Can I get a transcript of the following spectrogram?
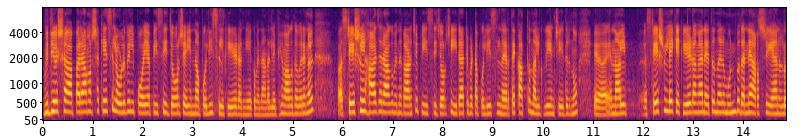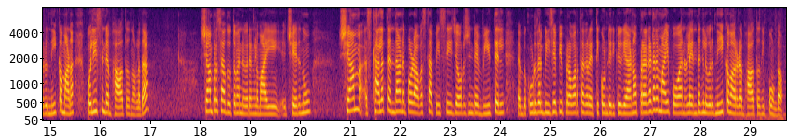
വിദ്വേഷ പരാമർശ കേസിൽ ഒളിവിൽ പോയ പി സി ജോർജ് ഇന്ന് പോലീസിൽ കീഴടങ്ങിയേക്കുമെന്നാണ് ലഭ്യമാകുന്ന വിവരങ്ങൾ. സ്റ്റേഷനിൽ ഹാജരാകുമെന്ന് കാണിച്ച് പി സി ജോർജ് ഈരാറ്റുപെട്ട പോലീസിൽ നേരത്തെ കത്ത് നൽകുകയും ചെയ്തിരുന്നു. എന്നാൽ സ്റ്റേഷനിലേക്ക് കീഴടങ്ങാൻ എത്തുന്നതിന് മുൻപ് തന്നെ അറസ്റ്റ് ചെയ്യാനുള്ള ഒരു നീക്കമാണ് പോലീസിന്റെ ഭാഗത്തു നിന്നുള്ളത്. ശ്യാംപ്രസാദ് ഉത്തമൻ വിവരങ്ങളുമായി ചേരുന്നു. ശ്യാം സ്ഥലത്ത് എന്താണ് ഇപ്പോൾ അവസ്ഥ? പി സി ജോർജിന്റെ വീട്ടിൽ കൂടുതൽ ബി പ്രവർത്തകർ എത്തിക്കൊണ്ടിരിക്കുകയാണോ? പ്രകടനമായി പോകാനുള്ള എന്തെങ്കിലും ഒരു നീക്കം അവരുടെ ഭാഗത്തുനിന്ന് ഇപ്പോൾ ഉണ്ടോ?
